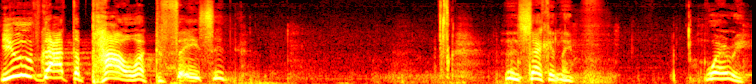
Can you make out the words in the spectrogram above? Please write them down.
you've got the power to face it. And secondly, worry.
